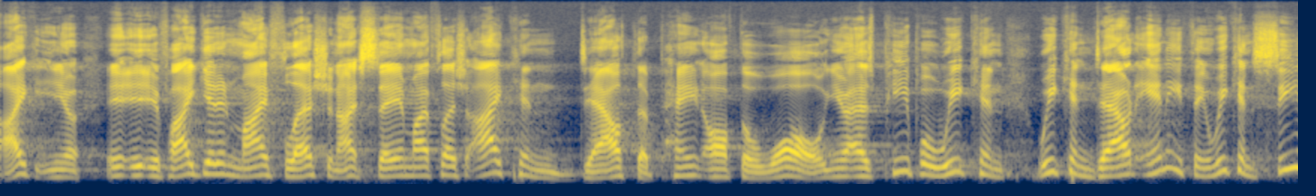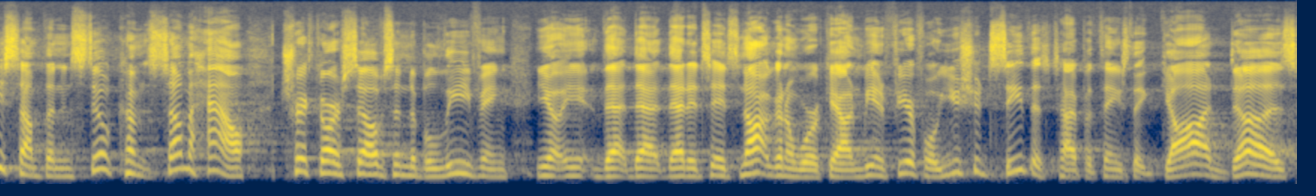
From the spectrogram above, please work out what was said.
I, you know, if I get in my flesh and I stay in my flesh, I can doubt the paint off the wall. You know, as people, we can we can doubt anything. We can see something and still come somehow trick ourselves into believing, you know, that that that it's it's not going to work out and being fearful. You should see this type of things that God does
